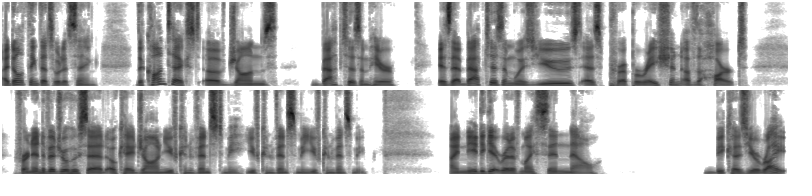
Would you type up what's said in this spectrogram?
I don't think that's what it's saying. The context of John's baptism here is that baptism was used as preparation of the heart for an individual who said, Okay, John, you've convinced me. You've convinced me. You've convinced me. I need to get rid of my sin now because you're right.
